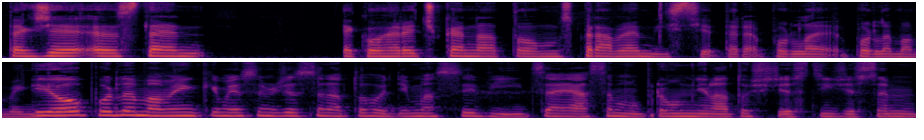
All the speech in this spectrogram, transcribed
Takže eh, jste jako herečka na tom správném místě, teda podle, podle maminky. Jo, podle maminky myslím, že se na to hodím asi víc a já jsem opravdu měla to štěstí, že jsem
